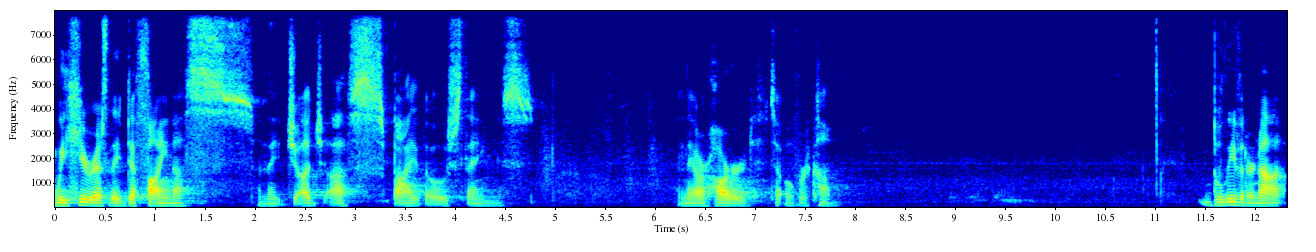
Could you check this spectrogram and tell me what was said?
We hear as they define us and they judge us by those things, and they are hard to overcome. Believe it or not,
